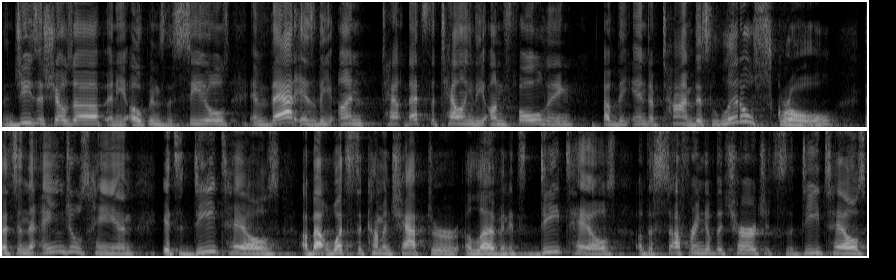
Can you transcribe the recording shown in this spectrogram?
Then Jesus shows up and he opens the seals. And that is the un- that's the telling, the unfolding of the end of time. This little scroll that's in the angel's hand it's details about what's to come in chapter 11. It's details of the suffering of the church. It's the details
